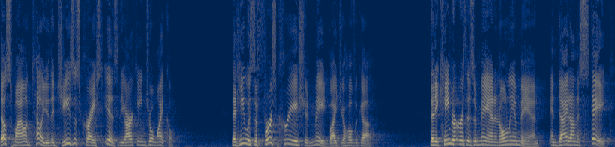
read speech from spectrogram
They'll smile and tell you that Jesus Christ is the Archangel Michael, that he was the first creation made by Jehovah God, that he came to earth as a man and only a man, and died on a stake,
